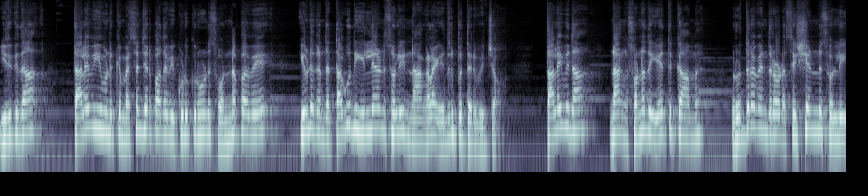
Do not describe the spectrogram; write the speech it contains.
இதுக்கு தான் தலைவி இவனுக்கு மெசஞ்சர் பதவி கொடுக்கணும்னு சொன்னப்பவே இவனுக்கு அந்த தகுதி இல்லைன்னு சொல்லி நாங்களாம் எதிர்ப்பு தெரிவித்தோம் தலைவி தான் நாங்கள் சொன்னதை ஏற்றுக்காம ருத்ரவேந்தரோட சிஷ்யன்னு சொல்லி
